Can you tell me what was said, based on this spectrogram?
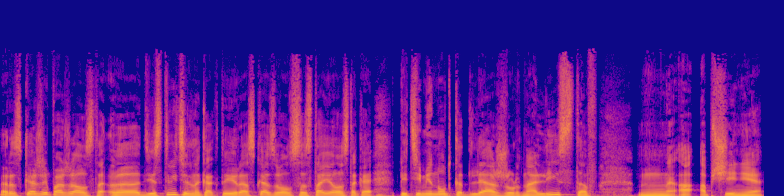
Расскажи, пожалуйста, э, действительно, как ты и рассказывал, состоялась такая пятиминутка для журналистов общения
